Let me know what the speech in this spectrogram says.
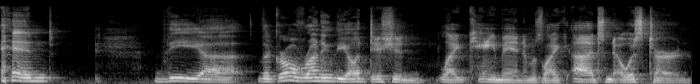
and the uh, the girl running the audition like came in and was like, uh, "It's Noah's turn."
